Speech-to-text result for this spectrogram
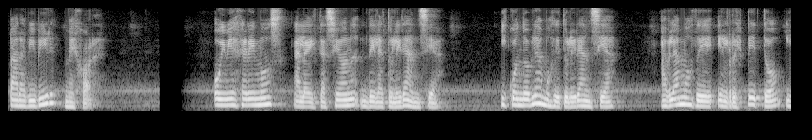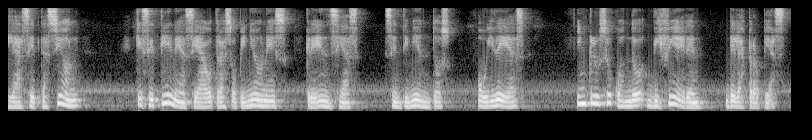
para vivir mejor. Hoy viajaremos a la estación de la tolerancia. Y cuando hablamos de tolerancia, hablamos de el respeto y la aceptación que se tiene hacia otras opiniones, creencias, sentimientos o ideas, incluso cuando difieren de las propias.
